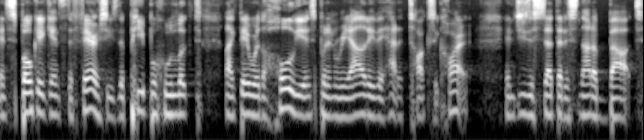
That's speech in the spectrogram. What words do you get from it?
and spoke against the Pharisees, the people who looked like they were the holiest, but in reality they had a toxic heart. And Jesus said that it's not about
